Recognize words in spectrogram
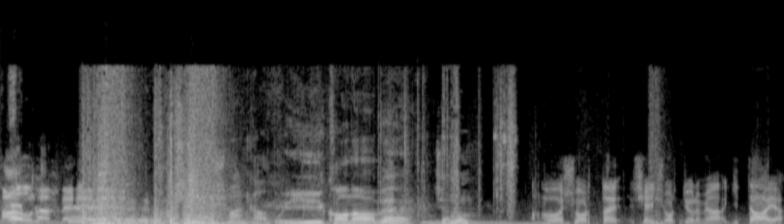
Aa ulan be. Bir düşman kaldı. İyi kan abi. Canım. Abi o shortta şey short diyorum ya gitti A'ya.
